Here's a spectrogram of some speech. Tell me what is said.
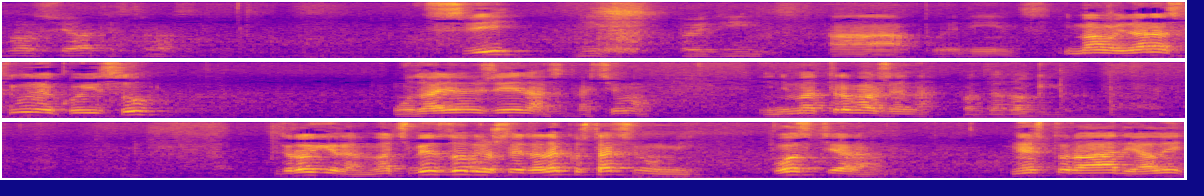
Imali su jake strasti. Svi? Njih, pojedinci. A, pojedinci. Imamo i danas ljude koji su udaljeni žena, šta ćemo? I njima treba žena. Pa da rogira. Drogiran, znači bez obzira što je daleko, šta ćemo mi? Postjaran, nešto radi, ali...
